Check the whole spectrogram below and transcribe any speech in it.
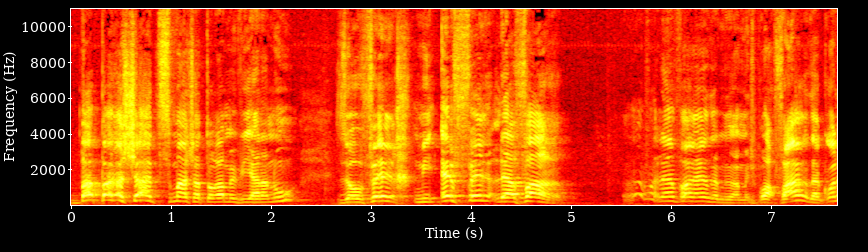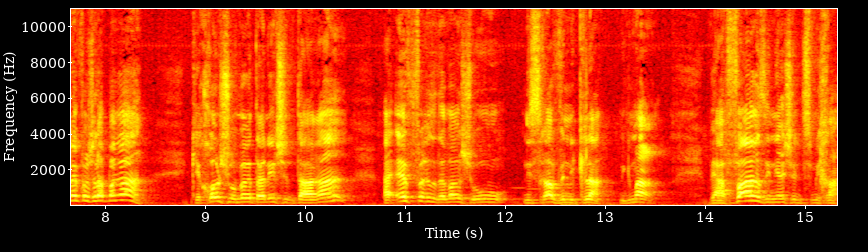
בפרשה עצמה שהתורה מביאה לנו, זה הופך מאפר לעפר. לעפר, יש פה עפר, זה הכל אפר של הפרה. ככל שהוא עובר תהליך של טהרה, האפר זה דבר שהוא נשרף ונקלע, נגמר. ועפר זה עניין של צמיחה.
